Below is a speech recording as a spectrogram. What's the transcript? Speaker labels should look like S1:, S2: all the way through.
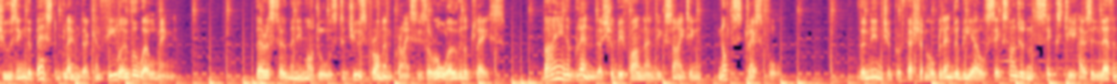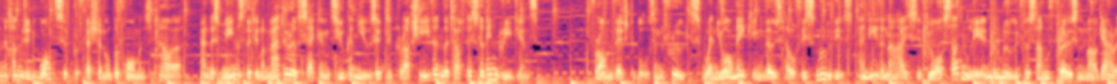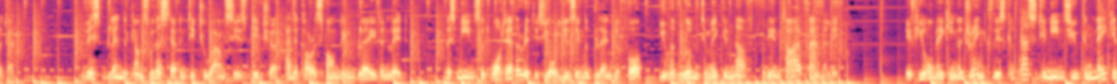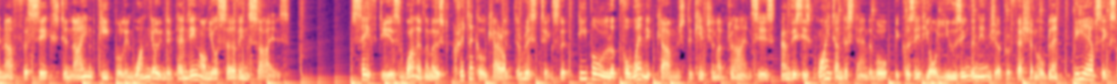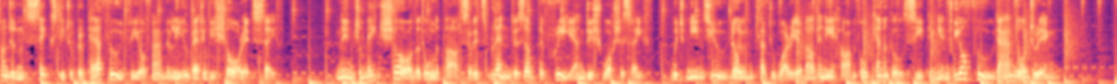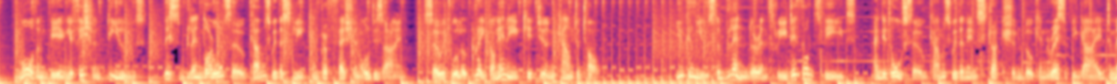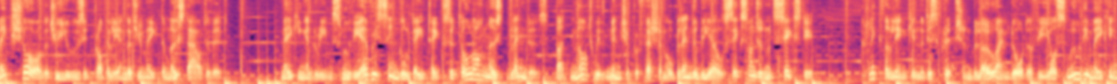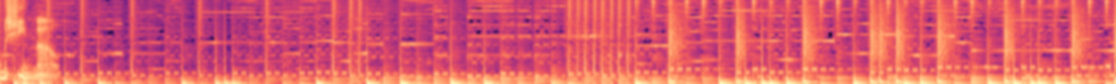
S1: choosing the best blender can feel overwhelming. There are so many models to choose from and prices are all over the place. Buying a blender should be fun and exciting, not stressful. The Ninja Professional Blender BL660 has 1100 watts of professional performance power, and this means that in a matter of seconds you can use it to crush even the toughest of ingredients. From vegetables and fruits when you're making those healthy smoothies, and even ice if you're suddenly in the mood for some frozen margarita. This blender comes with a 72 ounces pitcher and a corresponding blade and lid. This means that whatever it is you're using the blender for, you have room to make enough for the entire family. If you're making a drink, this capacity means you can make enough for 6 to 9 people in one go depending on your serving size. Safety is one of the most critical characteristics that people look for when it comes to kitchen appliances, and this is quite understandable because if you're using the Ninja Professional Blend BL660 to prepare food for your family, you better be sure it's safe. Ninja made sure that all the parts of its blenders are BPA-free and dishwasher safe, which means you don't have to worry about any harmful chemicals seeping into your food and or drink. More than being efficient to use, this blender also comes with a sleek and professional design, so it will look great on any kitchen countertop. You can use the blender in three different speeds, and it also comes with an instruction book and recipe guide to make sure that you use it properly and that you make the most out of it. Making a green smoothie every single day takes a toll on most blenders, but not with Ninja Professional Blender BL660. Click the link in the description below and order for your smoothie making machine now.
